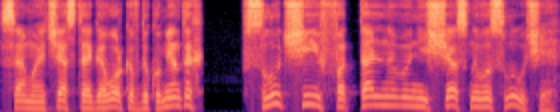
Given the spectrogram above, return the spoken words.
Самая частая оговорка в документах — в случае фатального несчастного случая.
